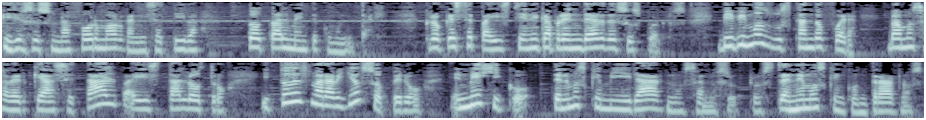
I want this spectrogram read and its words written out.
Ellos es una forma organizativa totalmente comunitaria. Creo que este país tiene que aprender de sus pueblos. Vivimos buscando fuera. Vamos a ver qué hace tal país, tal otro. Y todo es maravilloso, pero en México tenemos que mirarnos a nosotros, tenemos que encontrarnos.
